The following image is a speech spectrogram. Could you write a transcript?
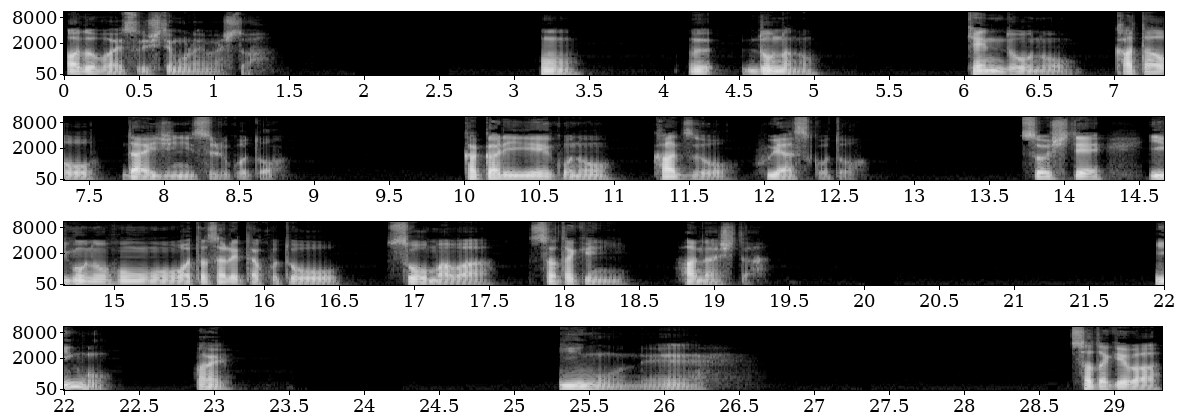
アドバイスしてもらいました。うん。え、どんなの？剣道の型を大事にすること。かかり稽古の数を増やすこと。そして囲碁の本を渡されたことを相馬は佐竹に話した。囲碁？はい。囲碁ね。佐竹は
